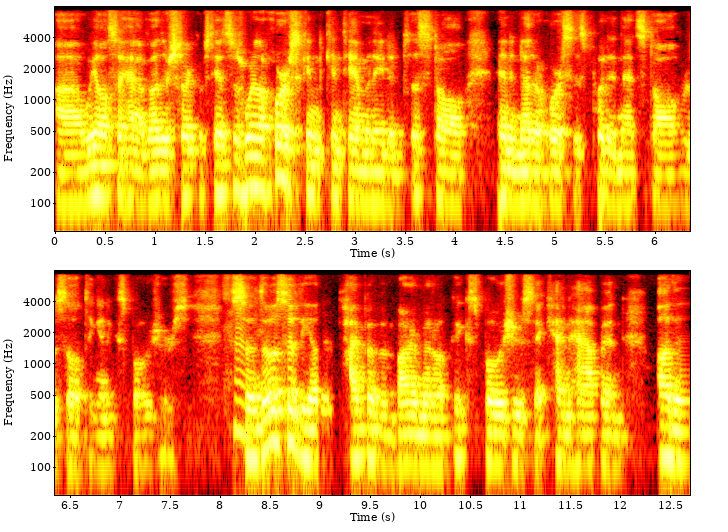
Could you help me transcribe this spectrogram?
Uh, we also have other circumstances where the horse can contaminate a stall and another horse is put in that stall, resulting in exposures. Hmm. So those are the other type of environmental exposures that can happen other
